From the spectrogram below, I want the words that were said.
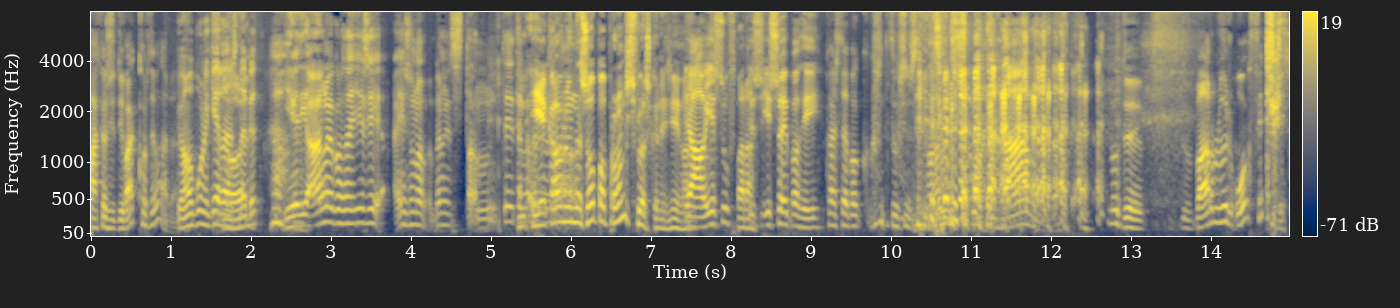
pakka sér út í vagn hvort þið var Já, búin að gera það Snæbjörn Ég veit ekki alveg hvort að ég sé í svona standi Ég gaf nú inn að sopa bronsflöskunni sem ég fann Já, ég súft, Bara. ég, ég saup á því. Hvað er það bara, þú sem segir Nú, þú, þú varulfur og fyllist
